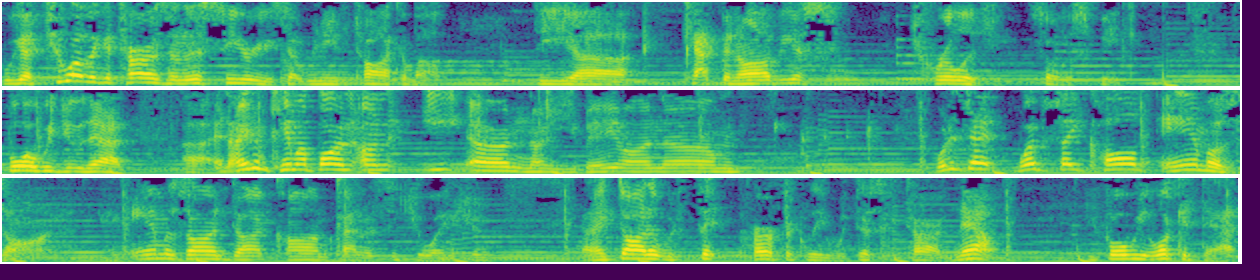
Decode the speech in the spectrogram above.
We got two other guitars in this series that we need to talk about. The uh, Captain Obvious trilogy, so to speak. Before we do that, uh, an item came up on on e, uh, not eBay on um, what is that website called? Amazon, Amazon.com kind of situation, and I thought it would fit perfectly with this guitar. Now, before we look at that,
